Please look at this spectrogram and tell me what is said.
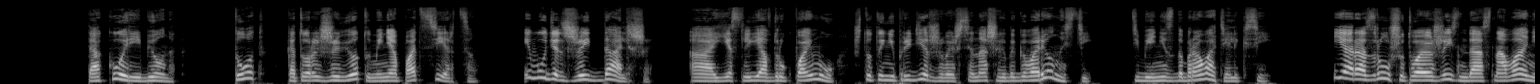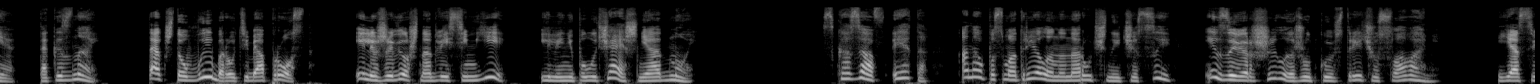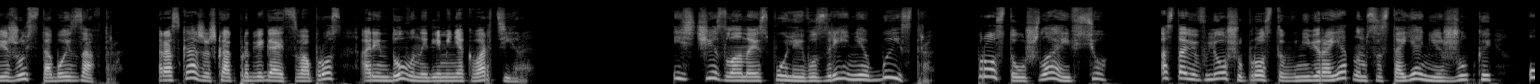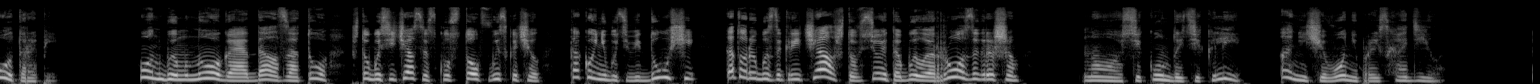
«Такой ребенок, тот, который живет у меня под сердцем и будет жить дальше, а если я вдруг пойму, что ты не придерживаешься наших договоренностей, тебе не сдобровать, Алексей. Я разрушу твою жизнь до основания, так и знай. Так что выбор у тебя прост. Или живешь на две семьи, или не получаешь ни одной. Сказав это, она посмотрела на наручные часы и завершила жуткую встречу словами. «Я свяжусь с тобой завтра. Расскажешь, как продвигается вопрос арендованной для меня квартиры». Исчезла она из поля его зрения быстро. Просто ушла и все оставив Лешу просто в невероятном состоянии жуткой оторопи. Он бы многое отдал за то, чтобы сейчас из кустов выскочил какой-нибудь ведущий, который бы закричал, что все это было розыгрышем, но секунды текли, а ничего не происходило.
